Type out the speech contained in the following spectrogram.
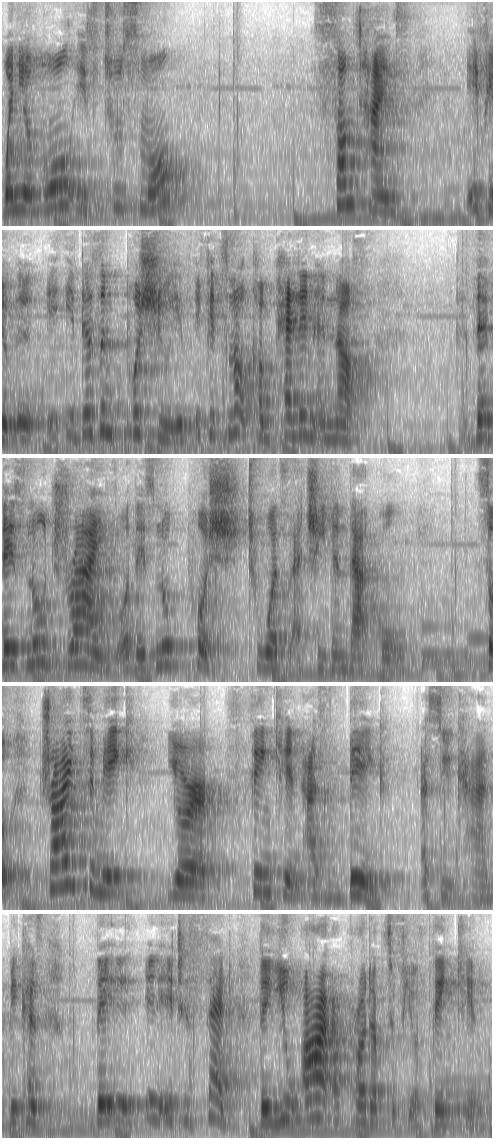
When your goal is too small, sometimes if you it doesn't push you if, it's not compelling enough there's no drive or there's no push towards achieving that goal so try to make your thinking as big as you can because they, it is said that you are a product of your thinking.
